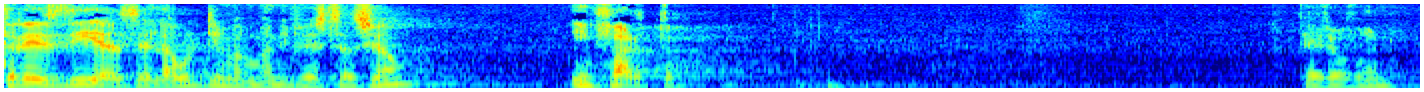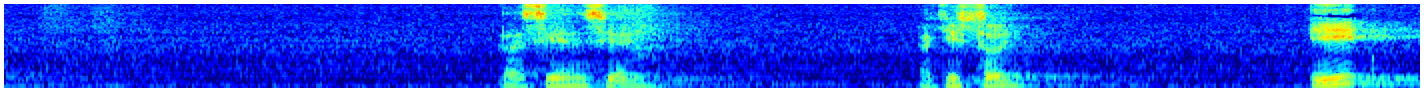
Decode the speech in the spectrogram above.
tres días de la última manifestación, infarto. Pero bueno, la ciencia y aquí estoy. Y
